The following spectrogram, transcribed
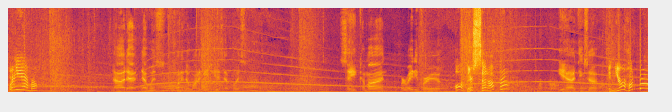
Where he at, bro? No, that that was one of the wannabe GSF boys. Say, come on, we're waiting for you. Oh, they're set up, bro. Yeah, I think so. In your hood, bro.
